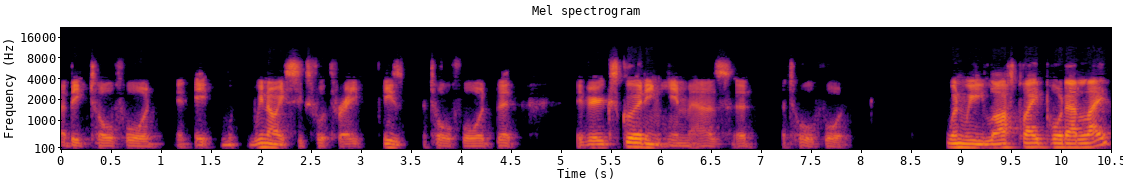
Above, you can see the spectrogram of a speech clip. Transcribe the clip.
a big tall forward. It, it, we know he's six foot three. He's a tall forward, but if you're excluding him as a, a tall forward, when we last played Port Adelaide,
